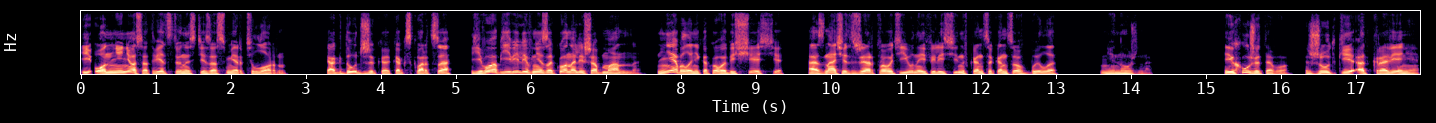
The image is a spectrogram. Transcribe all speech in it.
и он не нес ответственности за смерть Лорн. Как Дуджика, как Скворца, его объявили вне закона лишь обманно. Не было никакого бесчестия, а значит, жертвовать юный Фелисин в конце концов было не нужно. И хуже того, жуткие откровения.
